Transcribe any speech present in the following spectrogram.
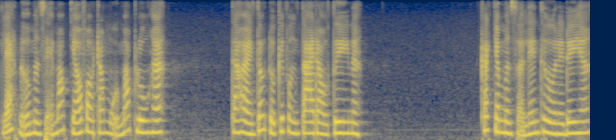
Lát nữa mình sẽ móc dấu vào trong mũi móc luôn ha. Ta hoàn tất được cái phần tay đầu tiên nè. Cắt cho mình sợi len thừa này đi ha.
